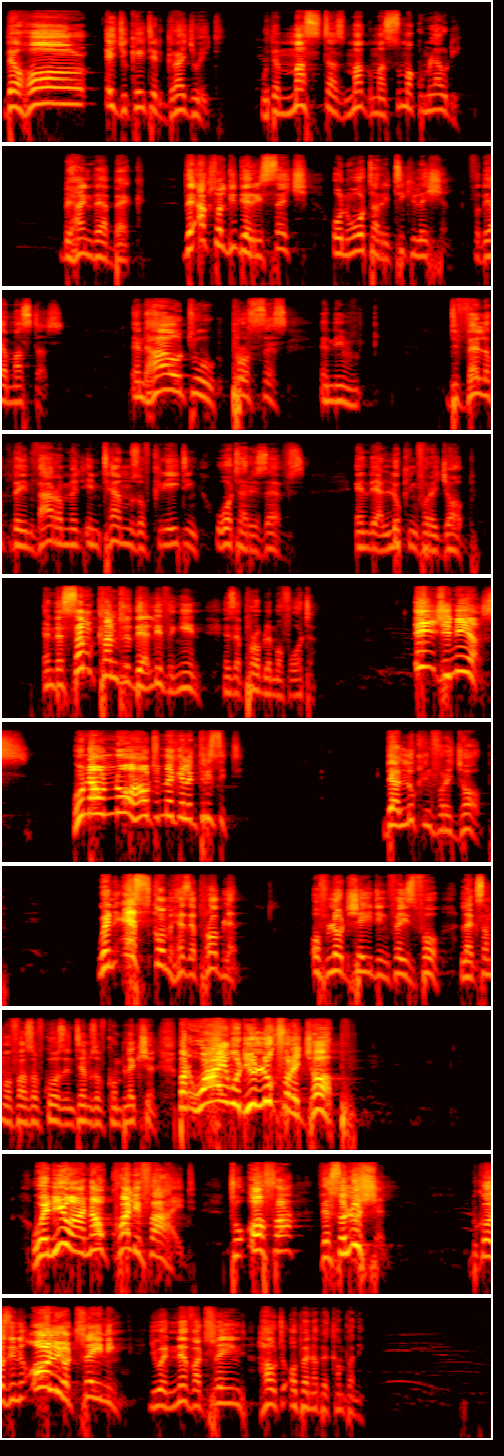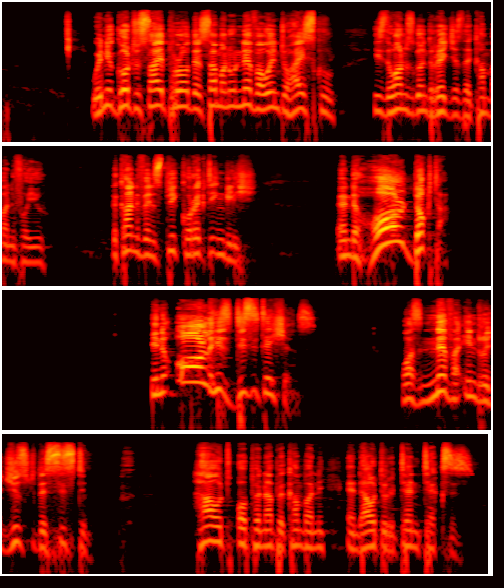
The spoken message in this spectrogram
The whole educated graduate with a master's magna summa cum laude behind their back. They actually did a research on water reticulation for their masters and how to process and develop the environment in terms of creating water reserves. And they are looking for a job. And the same country they are living in has a problem of water. Engineers who now know how to make electricity, they are looking for a job. When Eskom has a problem of load shading phase four, like some of us, of course, in terms of complexion. But why would you look for a job when you are now qualified to offer the solution? Because in all your training, you were never trained how to open up a company. When you go to CIPRO, there's someone who never went to high school. He's the one who's going to register the company for you. They can't even speak correct English. And the whole doctor, in all his dissertations, was never introduced to the system how to open up a company and how to return taxes.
